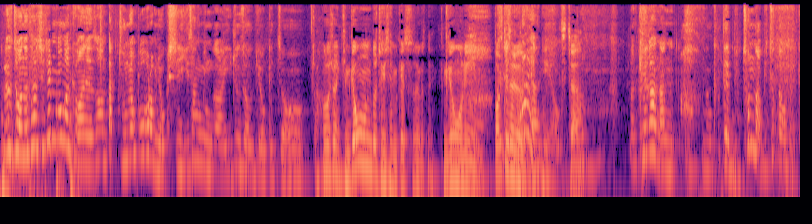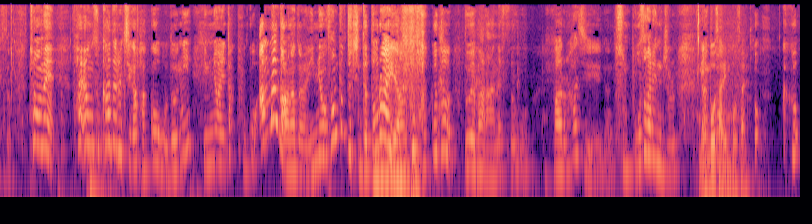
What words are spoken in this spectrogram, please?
그래서 저는 사실 신분과 교환에선 딱 두 명 뽑으라면 역시 이상민과 이준석이었겠죠 아, 그리고 저는 김경훈도 되게 재밌게 했어요, 그때. 김경훈이 뻘짓을. 또라이 아니에요? 진짜. 난 걔가 난, 아, 난 그때 미쳤나, 미쳤다고 생각했어. 처음에 사형수 카드를 지가 바꿔오더니, 임영환이 딱 보고, 아무 말도 안 하잖아. 임영환 성격도 진짜 또라이야. 그거 바꾸도, 너 왜 말 안 했어? 말을 하지. 난 무슨 보살인 줄. 인보살, 인보살. 어, 그거,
